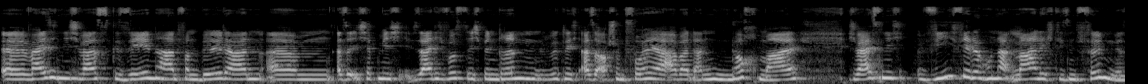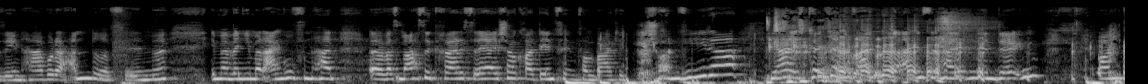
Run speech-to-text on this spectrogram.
äh, weiß ich nicht was gesehen hat von Bildern. Ähm, also ich habe mich, seit ich wusste, ich bin drin, wirklich, also auch schon vorher, aber dann nochmal ich weiß nicht, wie viele hundert Mal ich diesen Film gesehen habe oder andere Filme. Immer wenn jemand angerufen hat, äh, was machst du gerade? Ja, ich schaue gerade den Film von Barty. Schon wieder? Ja, ich könnte ja noch andere Einzelheiten entdecken. Und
